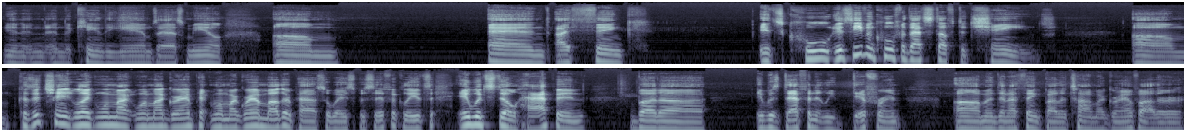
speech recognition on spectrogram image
and and, and the candy yams ass meal. Um, and I think it's cool. It's even cool for that stuff to change. Um, cause it changed. Like when my when my grandpa when my grandmother passed away specifically, it's it would still happen, but uh, it was definitely different. Um, and then I think by the time my grandfather,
